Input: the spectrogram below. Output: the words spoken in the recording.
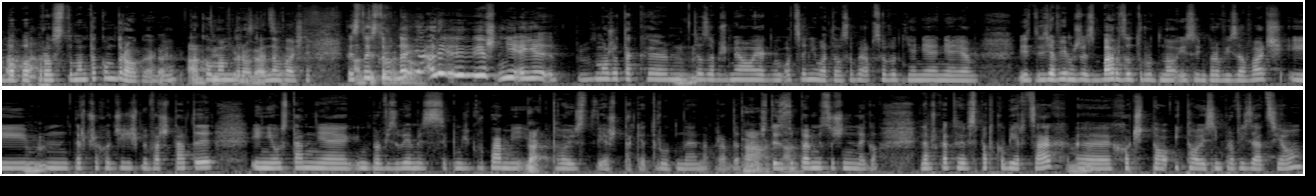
bo po prostu mam taką drogę, nie? Tak, Taką mam drogę. No właśnie. To jest, to jest trudne, ale wiesz, nie, je, może tak Mhm. to zabrzmiało, jakbym oceniła tę osobę. Absolutnie nie, nie. Ja, ja wiem, że jest bardzo trudno i zimprowizować i Mhm. mm, też przechodziliśmy warsztaty i nieustannie improwizujemy z jakimiś grupami Tak. i to jest, wiesz, takie trudne naprawdę. Tak, to jest tak. zupełnie coś innego. Na przykład w Spadkobiercach, Mhm. e, choć to i to jest improwizacją,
